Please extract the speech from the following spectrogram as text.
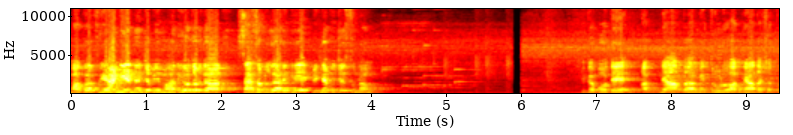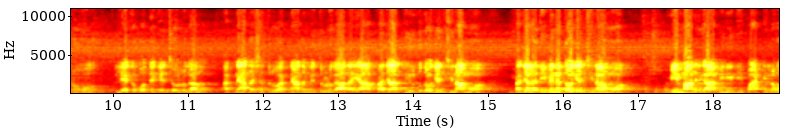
మాకు ఫ్రీ హ్యాండ్ ఇవ్వండి అని చెప్పి మా నియోజకవర్గ శాసనసభ్యులు గారికి విజ్ఞప్తి చేస్తున్నాం ఇకపోతే అజ్ఞాత మిత్రుడు అజ్ఞాత శత్రువు లేకపోతే గెలిచేవాళ్ళు కాదు. అజ్ఞాత శత్రువు అజ్ఞాత మిత్రుడు కాదయ్యా ప్రజా తీర్పుతో గెలిచినాము. ప్రజల దీవెనతో గెలిచినాము. మీ మాదిరిగా అవినీతి పార్టీలో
